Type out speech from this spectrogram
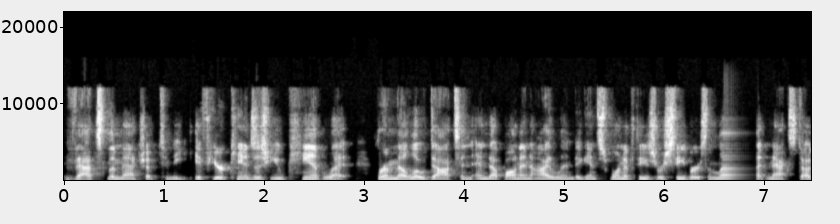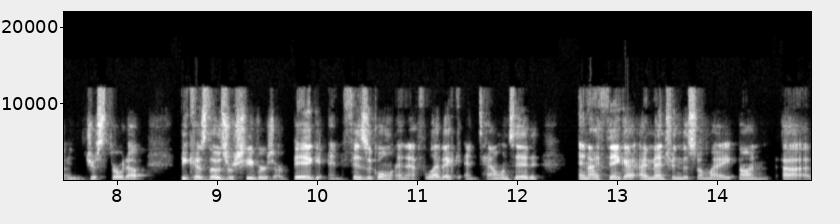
that's the matchup to me. If you're Kansas, you can't let Romello Dotson end up on an island against one of these receivers and let Max Duggan just throw it up because those receivers are big and physical and athletic and talented. And I think I, I mentioned this on my on uh,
